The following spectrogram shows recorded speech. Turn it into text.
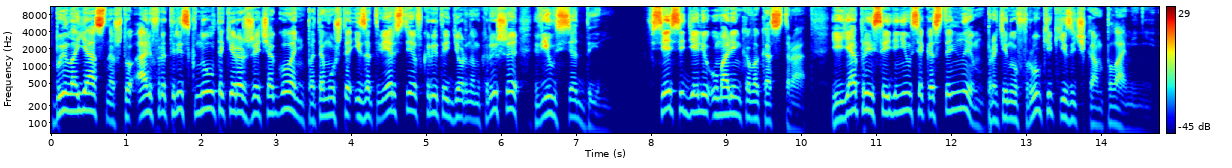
Было ясно, что Альфред рискнул таки разжечь огонь, потому что из отверстия в крытой дерном крыше вился дым. Все сидели у маленького костра, и я присоединился к остальным, протянув руки к язычкам пламени.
